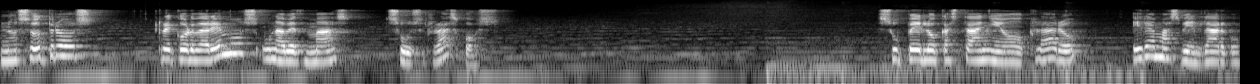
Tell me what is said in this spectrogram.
Nosotros recordaremos una vez más sus rasgos. Su pelo castaño claro era más bien largo,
